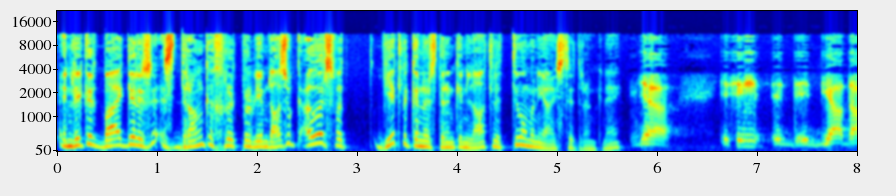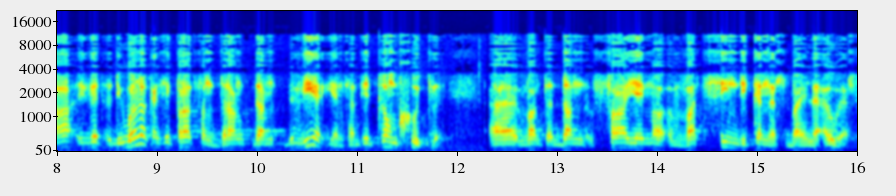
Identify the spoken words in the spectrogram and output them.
En Rickert Beiger is is drank 'n groot probleem. Daar's ook ouers wat weet hulle kinders drink en laat hulle toe om in die huis te drink, né? Nee? Ja. Jy sien eh, ja, daar, jy weet, die oomblik as jy praat van drank, dan weer eens, want dit klink goed. Uh want dan vra jy maar wat sien die kinders by hulle ouers?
